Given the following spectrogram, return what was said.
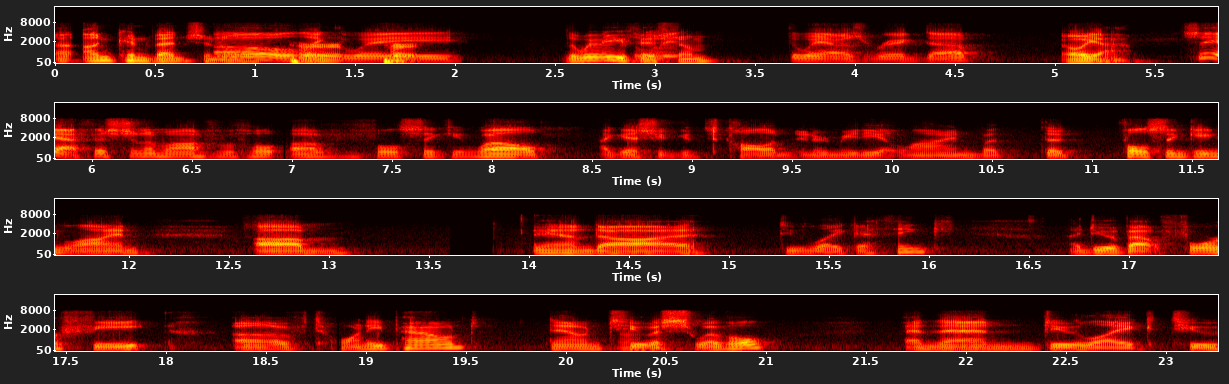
uh, unconventional. Oh, per- like the way per- the way you the fished way- them. the way I was rigged up. Oh yeah, So yeah, fishing them off of full, of full sinking. Well, I guess you could call it an intermediate line, but the full sinking line, um, and uh, do like I think I do about four feet of twenty pound down to Uh-huh. a swivel, and then do like two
